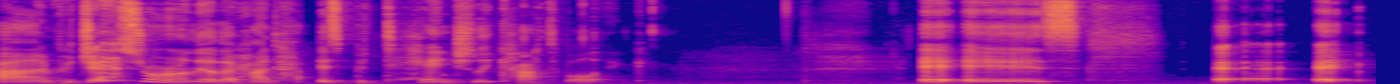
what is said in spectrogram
And progesterone, on the other hand, is potentially catabolic. It is uh, it,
